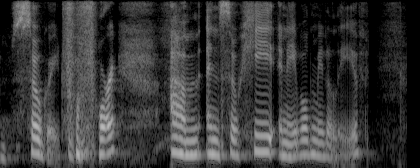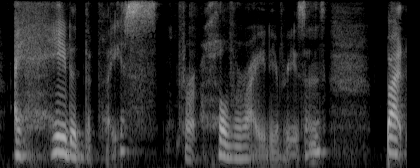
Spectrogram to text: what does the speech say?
am so grateful for. Um, and so he enabled me to leave. I hated the place for a whole variety of reasons. But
